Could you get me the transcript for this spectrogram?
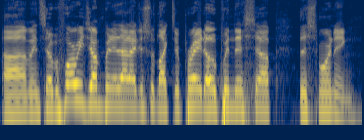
Um, and so before we jump into that, I just would like to pray to open this up this morning.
